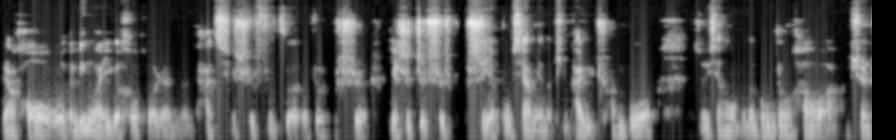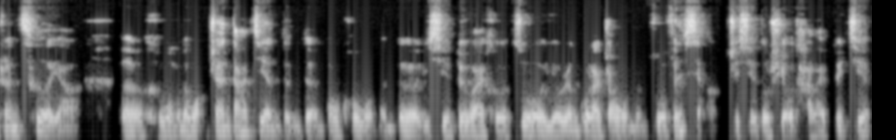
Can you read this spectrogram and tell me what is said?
然后我的另外一个合伙人呢，他其实负责的就是也是支持事业部下面的品牌与传播，所以像我们的公众号啊、宣传册呀。呃，和我们的网站搭建等等，包括我们的一些对外合作，有人过来找我们做分享，这些都是由他来对接。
